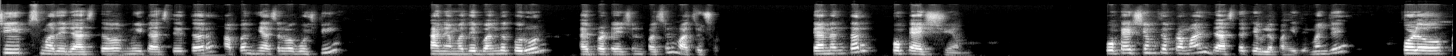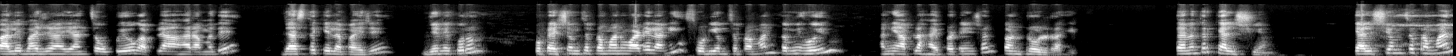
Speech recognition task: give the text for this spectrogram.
चिप्समध्ये जास्त मीठ असते. तर आपण ह्या सर्व गोष्टी खाण्यामध्ये बंद करून हायपरटेन्शनपासून वाचू शकतो. त्यानंतर पोटॅशियम पोटॅशियमचं प्रमाण जास्त ठेवलं पाहिजे. म्हणजे फळं पालेभाज्या यांचा उपयोग आपल्या आहारामध्ये जास्त केला पाहिजे. जेणेकरून पोटॅशियमचं प्रमाण वाढेल आणि सोडियमचं प्रमाण कमी होईल. आणि आपलं हायपरटेन्शन कंट्रोल राहील. त्यानंतर कॅल्शियम कॅल्शियमचं प्रमाण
